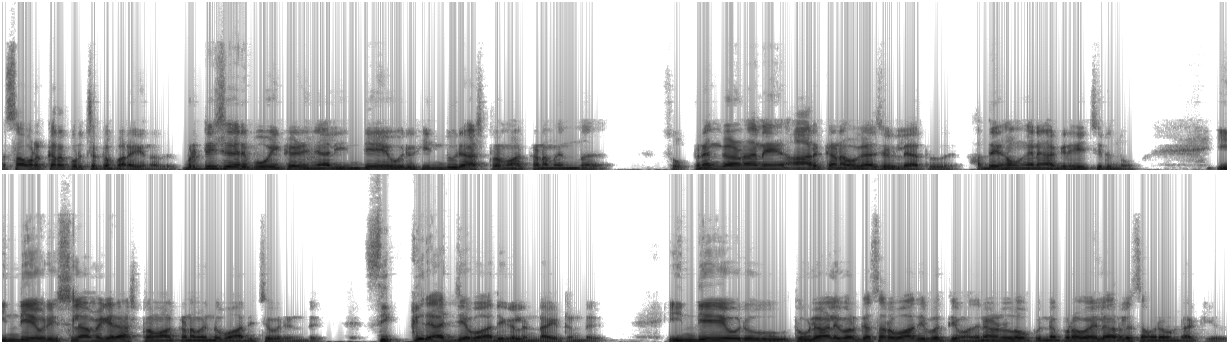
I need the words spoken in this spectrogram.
സവർക്കറെ കുറിച്ചൊക്കെ പറയുന്നത്. ബ്രിട്ടീഷുകാർ പോയി കഴിഞ്ഞാൽ ഇന്ത്യയെ ഒരു ഹിന്ദു രാഷ്ട്രമാക്കണമെന്ന് സ്വപ്നം കാണാൻ ആർക്കാണ് അവകാശമില്ലാത്തത്? അദ്ദേഹം അങ്ങനെ ആഗ്രഹിച്ചിരുന്നു. ഇന്ത്യയെ ഒരു ഇസ്ലാമിക രാഷ്ട്രമാക്കണമെന്ന് വാദിച്ചവരുണ്ട്. സിഖ് രാജ്യവാദികൾ ഉണ്ടായിട്ടുണ്ട്. ഇന്ത്യയെ ഒരു തൊഴിലാളി വർഗ സർവാധിപത്യം അതിനാണല്ലോ പുന്നപ്ര വയലാറിൽ സമരം ഉണ്ടാക്കിയത്.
